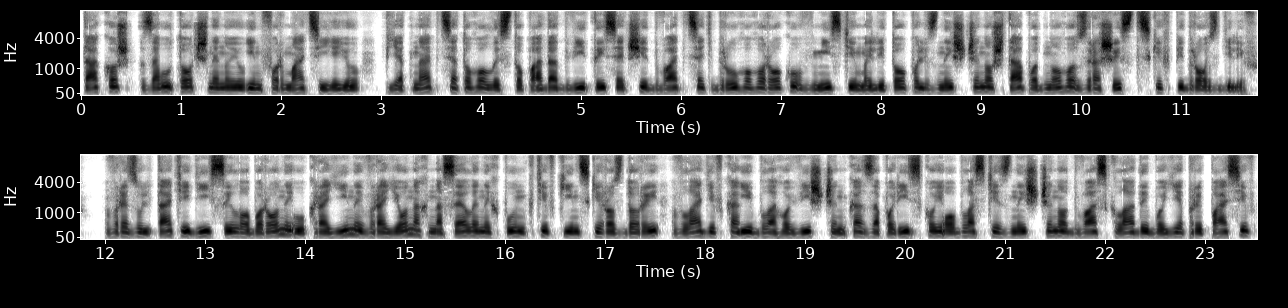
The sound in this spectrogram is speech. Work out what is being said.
Також, за уточненою інформацією, 15 листопада 2022 року в місті Мелітополь знищено штаб одного з рашистських підрозділів. В результаті дій Сил оборони України в районах населених пунктів Кінські Роздори, Владівка і Благовіщенка Запорізької області знищено два склади боєприпасів,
